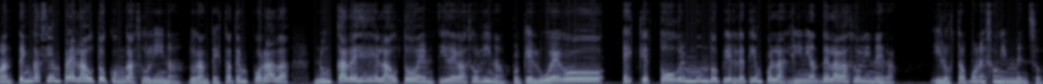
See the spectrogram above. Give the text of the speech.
Mantenga siempre el auto con gasolina. Durante esta temporada nunca dejes el auto empty de gasolina, porque luego es que todo el mundo pierde tiempo en las líneas de la gasolinera y los tapones son inmensos.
